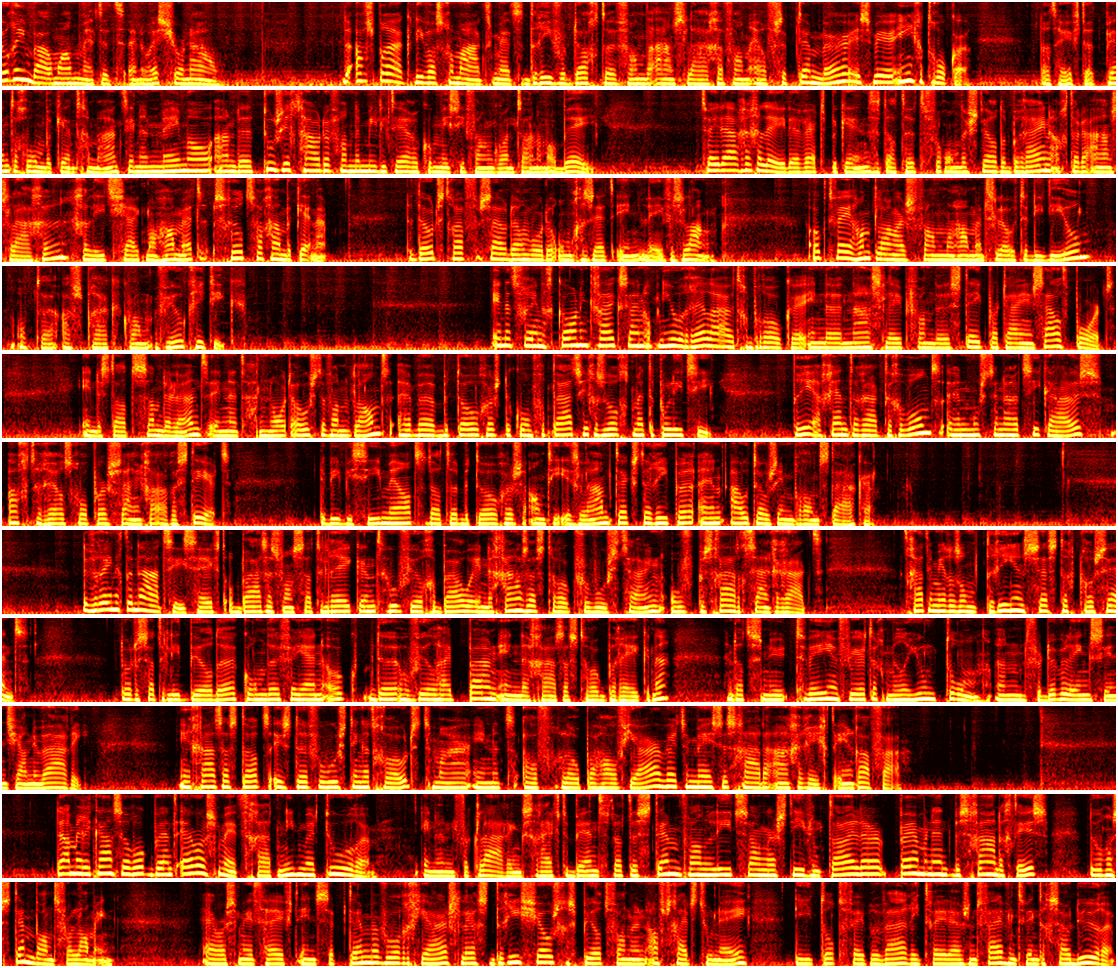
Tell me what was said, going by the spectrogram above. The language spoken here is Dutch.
Dorien Bouwman met het NOS Journaal. De afspraak die was gemaakt met drie verdachten van de aanslagen van 11 september is weer ingetrokken. Dat heeft het Pentagon bekendgemaakt in een memo aan de toezichthouder van de militaire commissie van Guantanamo Bay. Twee dagen geleden werd bekend dat het veronderstelde brein achter de aanslagen, Khalid Sheikh Mohammed, schuld zou gaan bekennen. De doodstraf zou dan worden omgezet in levenslang. Ook twee handlangers van Mohammed sloten die deal. Op de afspraken kwam veel kritiek. In het Verenigd Koninkrijk zijn opnieuw rellen uitgebroken... in de nasleep van de steekpartij in Southport. In de stad Sunderland, in het noordoosten van het land... hebben betogers de confrontatie gezocht met de politie. Drie agenten raakten gewond en moesten naar het ziekenhuis. Acht railschoppers zijn gearresteerd. De BBC meldt dat de betogers anti-islamteksten riepen... en auto's in brand staken. De Verenigde Naties heeft op basis van satellietrekend hoeveel gebouwen in de Gazastrook verwoest zijn of beschadigd zijn geraakt. Het gaat inmiddels om 63 procent. Door de satellietbeelden kon de VN ook de hoeveelheid puin in de Gazastrook berekenen. En dat is nu 42 miljoen ton, een verdubbeling sinds januari. In Gazastad is de verwoesting het grootst, maar in het afgelopen half jaar werd de meeste schade aangericht in Rafah. De Amerikaanse rockband Aerosmith gaat niet meer toeren. In een verklaring schrijft de band dat de stem van leadzanger Steven Tyler permanent beschadigd is door een stembandverlamming. Aerosmith heeft in september vorig jaar slechts drie shows gespeeld van hun afscheidstournee... die tot februari 2025 zou duren.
